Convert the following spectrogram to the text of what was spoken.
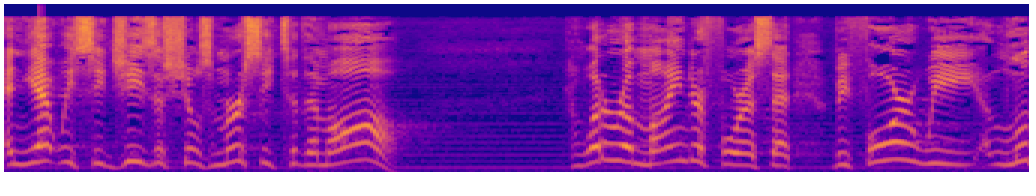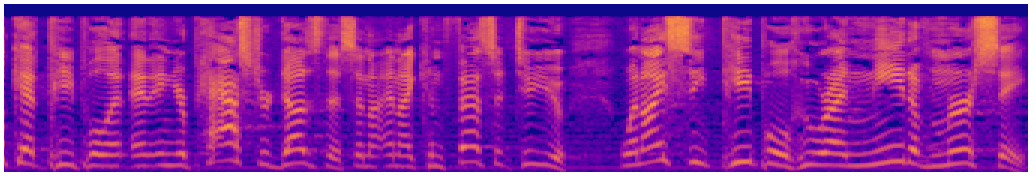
And yet, we see Jesus shows mercy to them all. What a reminder for us that before we look at people, and, and your pastor does this, and I, and I confess it to you, when I see people who are in need of mercy,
